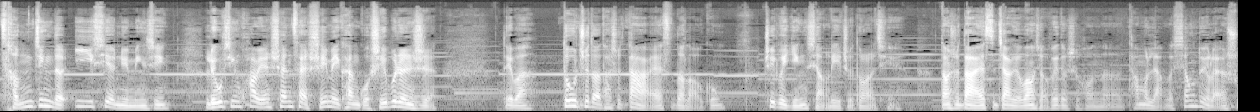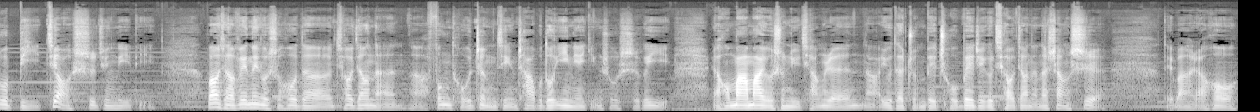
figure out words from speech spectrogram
曾经的一线女明星，《流星花园》山菜谁没看过？谁不认识？对吧？都知道他是大 S 的老公，这个影响力值多少钱？当时大 S 嫁给汪小菲的时候呢，他们两个相对来说比较势均力敌。汪小菲那个时候的俏江南啊，风头正劲，差不多一年营收十个亿。然后妈妈又是女强人啊，又在准备筹备这个俏江南的上市，对吧？然后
